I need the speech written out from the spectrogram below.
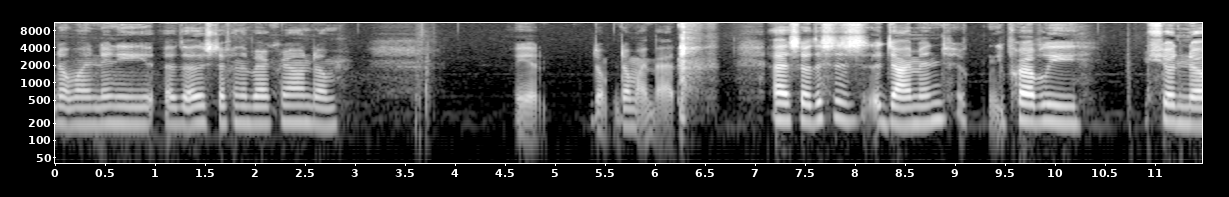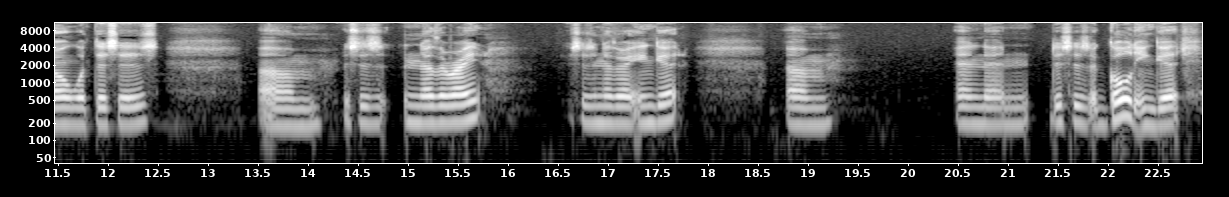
don't mind any of the other stuff in the background. Um, yeah don't don't mind that. Uh, so this is a diamond. You probably should know what this is. Um, this is netherite. This is netherite ingot. Um, and then this is a gold ingot.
